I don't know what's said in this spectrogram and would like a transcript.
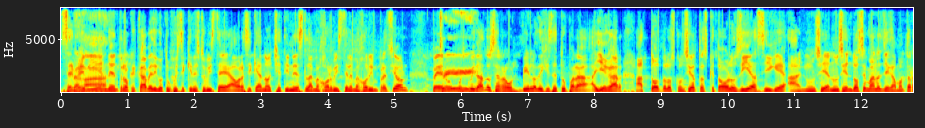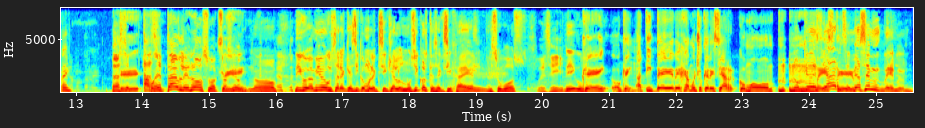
Se ve bien dentro de lo que cabe. Digo, tú fuiste quien estuviste ahora sí que anoche tienes la mejor vista y la mejor impresión. Pero Sí. pues cuidándose, Raúl. Bien lo dijiste tú para llegar a todos los conciertos que todos los días sigue anuncia y anuncia. En dos semanas llega a Monterrey. Ace- Eh, ah, bueno. aceptable, ¿no? Su actuación. Sí. No, digo, a mí me gustaría que así como le exige a los músicos, que se exija a él y su voz. Pues sí. Digo. Ok, ok. ¿A ti te deja mucho que desear como... No que desear, este, se me hace. eh,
